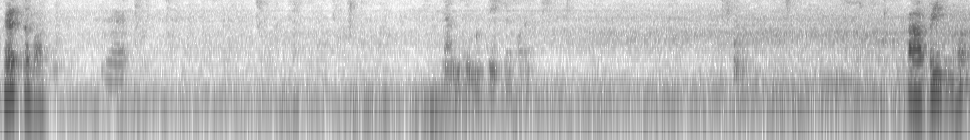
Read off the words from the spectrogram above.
เพชรจะบอกอย่างถึงมาปิดเลยก่อนปลาปีกมั้ง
